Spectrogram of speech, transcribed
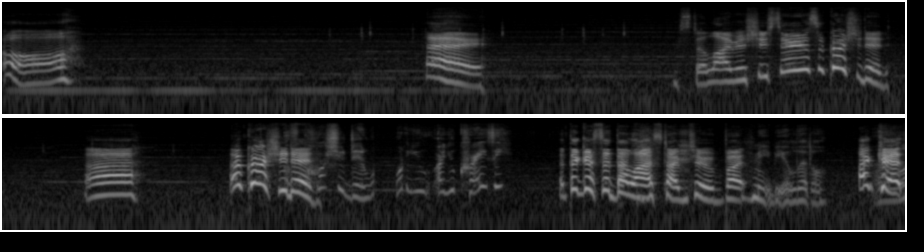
Oh. Hey. I'm still alive. Is she serious? Of course she did. Uh. Of course she did. Of course you did. What are you? Are you crazy? I think I said that last time too, but Maybe a little. I can't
